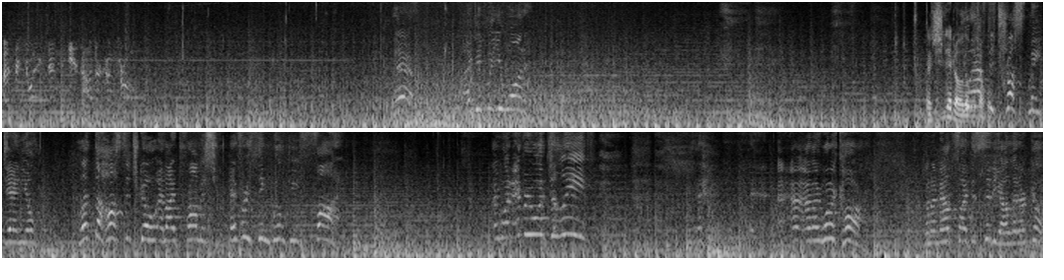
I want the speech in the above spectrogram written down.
The situation is under control. There. I did what you wanted. 일단 신뢰를 You have 얻어보자고 to trust me, Daniel. Let the hostage go, and I promise you, everything will be fine. I want everyone to leave. And I want a car. When I'm outside the city, I'll let her go.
